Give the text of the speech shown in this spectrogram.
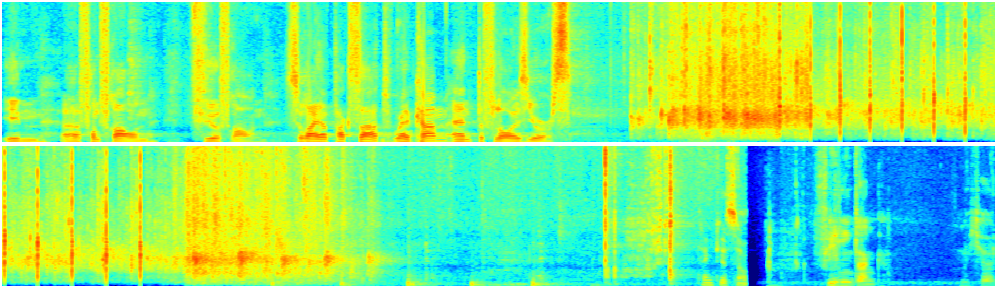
im, äh, von Frauen für Frauen. Soraya Paksat, welcome and the floor is yours. Thank you so Vielen Dank, Michael.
